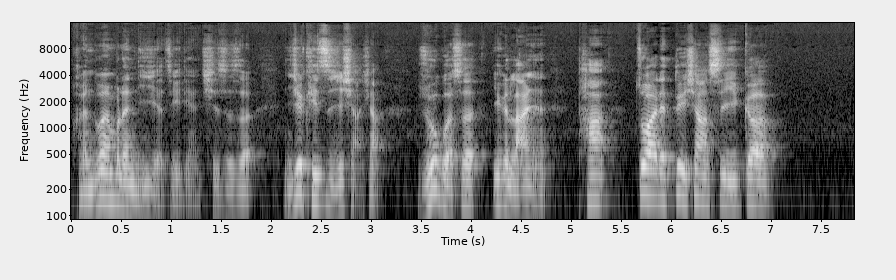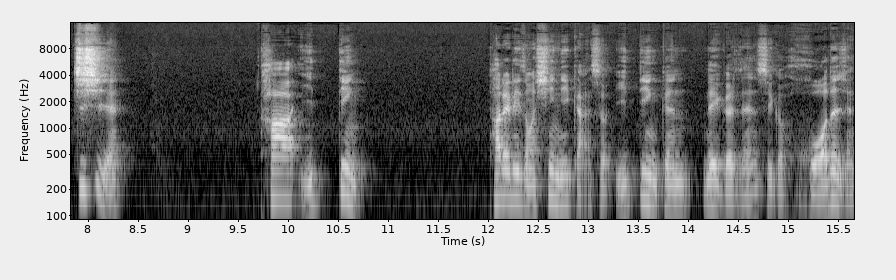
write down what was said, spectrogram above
很多人不能理解这一点，其实是你就可以自己想象，如果是一个男人，他做爱的对象是一个机器人，他一定他的那种心理感受一定跟那个人是一个活的人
